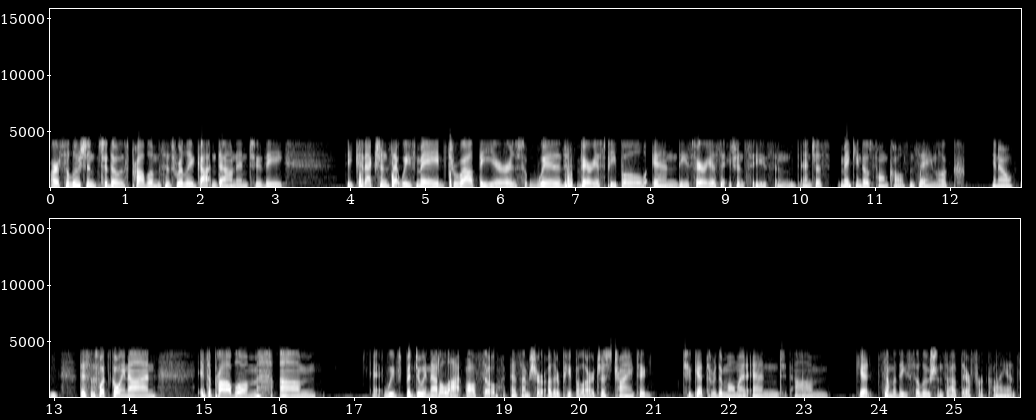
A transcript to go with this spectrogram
our solution to those problems has really gotten down into the the connections that we've made throughout the years with various people in these various agencies and, and just making those phone calls and saying, look, you know, this is what's going on. It's a problem. Um, we've been doing that a lot also, as I'm sure other people are, just trying to, to get through the moment and um, get some of these solutions out there for clients.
